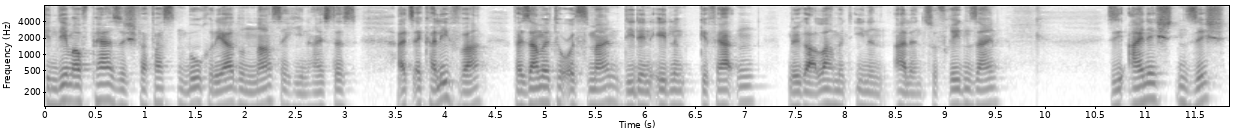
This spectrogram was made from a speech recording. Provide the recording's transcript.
In dem auf Persisch verfassten Buch Riyadun Nasihin heißt es, als er Kalif war, versammelte Uthman die den edlen Gefährten, möge Allah mit ihnen allen zufrieden sein. Sie einigten sich,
